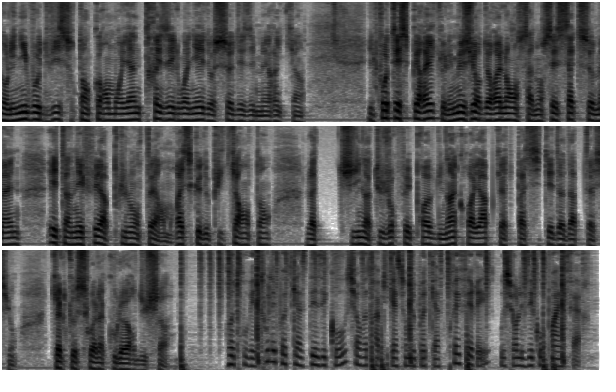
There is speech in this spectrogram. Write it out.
dont les niveaux de vie sont encore en moyenne très éloignés de ceux des Américains. Il faut espérer que les mesures de relance annoncées cette semaine aient un effet à plus long terme. Reste que depuis 40 ans, Chine a toujours fait preuve d'une incroyable capacité d'adaptation, quelle que soit la couleur du chat. Retrouvez tous les podcasts des échos sur votre application de podcast préférée ou sur leséchos.fr.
